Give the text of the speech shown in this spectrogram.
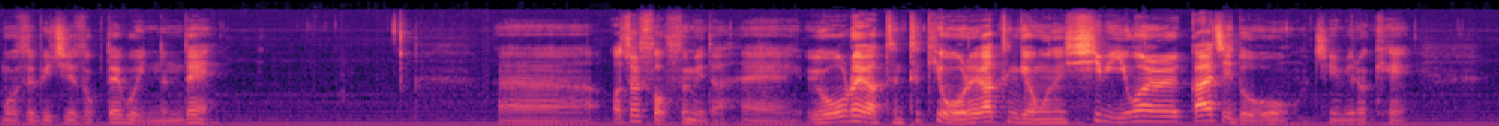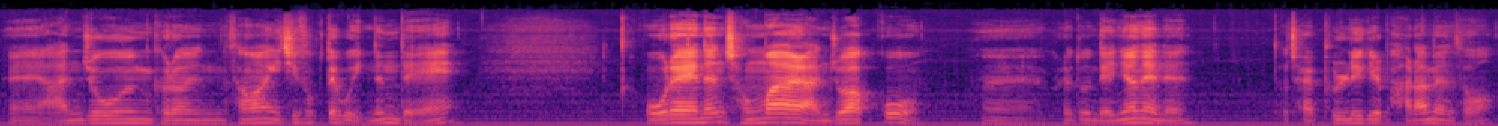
모습이 지속되고 있는데 어, 어쩔 수 없습니다. 예, 요 올해 같은 특히 올해 같은 경우는 12월까지도 지금 이렇게 예, 안 좋은 그런 상황이 지속되고 있는데 올해는 정말 안 좋았고 예, 그래도 내년에는 더잘 불리길 바라면서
